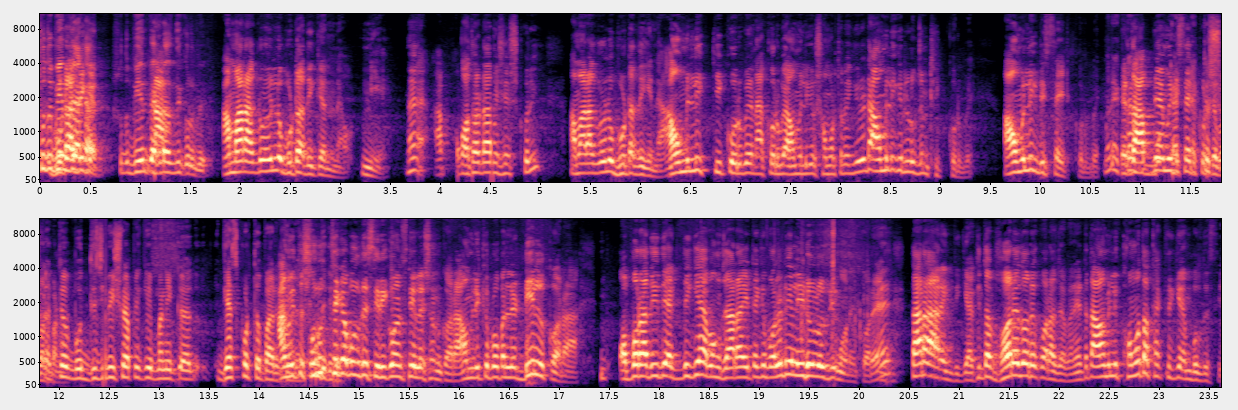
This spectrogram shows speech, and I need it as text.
শুধু বিএনপি ভোটাধিকার। শুধু বিএনপি রাজনীতি করবে। আমার আগ্রহ হলো ভোটাধিকার নেওয়া নিয়ে হ্যাঁ? কথাটা আমি শেষ করি। আমার আগ্রহ হলো ভোটাধিকার নেওয়া। আওয়ামী লীগ কি করবে না করবে আওয়ামী লীগের সমর্থন কি করবে, এটা আওয়ামী লীগের লোকজন ঠিক করবে। আওয়ামী লীগ ডিসাইড করবে। মানে এটা আপনি আমি ডিসাইড করতে পারব একটা বুদ্ধিজীবী হিসেবে আপনি কি মানে গেস করতে পারেন আমি তো শুরু থেকে বলতেছি রিকনসিলেশন করা আওয়ামী লীগকে প্রপারলি ডিল করা। অপরাধীদের একদিকে এবং যারা এটাকে পলিটিক্যাল ইডিওলজি মনে করে তারা আরেকদিকে। কিন্তু ঘরে ধরে করা যাবে না। এটা তো আওয়ামী লীগ ক্ষমতা থাকতে কি আমি বলতেছি?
